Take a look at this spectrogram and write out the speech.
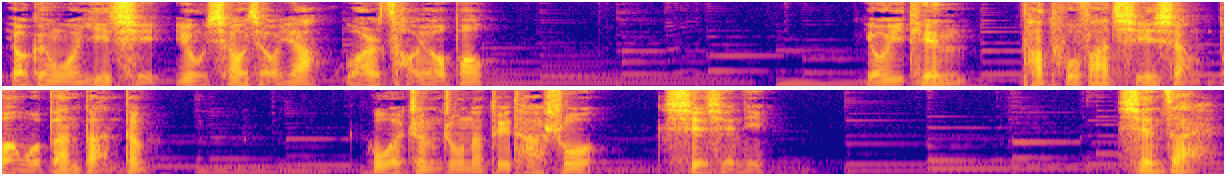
要跟我一起用小脚丫玩草药包。有一天，她突发奇想帮我搬板凳，我郑重的对她说：“谢谢你。”现在，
